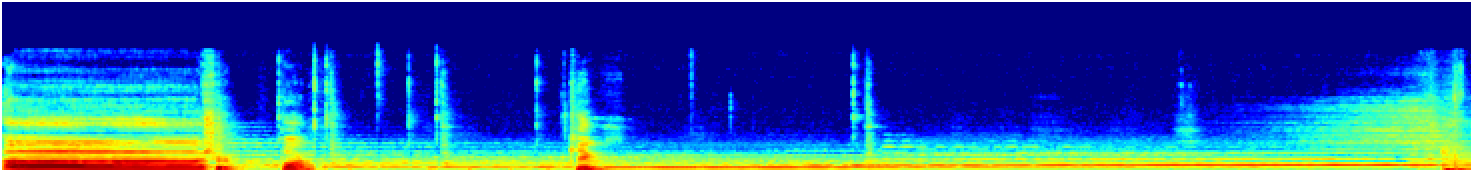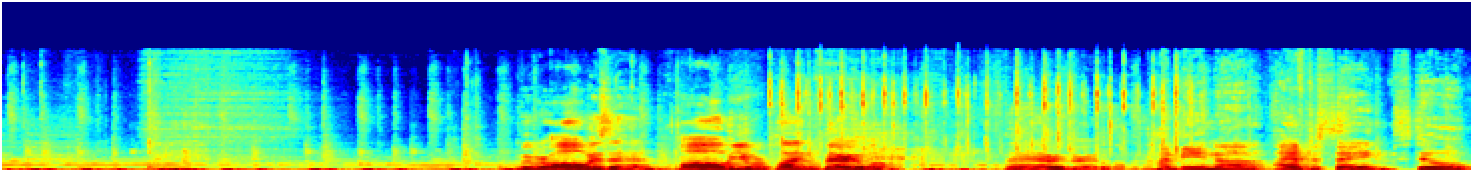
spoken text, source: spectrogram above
Uh, sure. Pawn. King. We were always ahead. All you were playing very well. Very, very well. I mean, uh, I have to say, still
